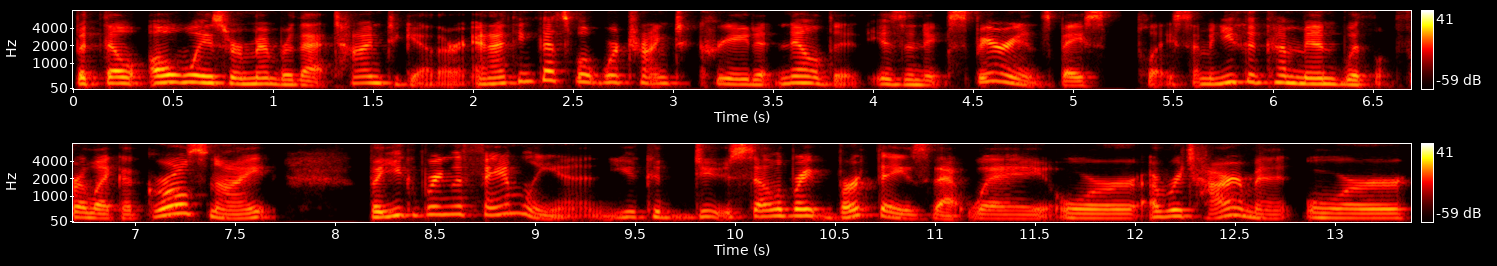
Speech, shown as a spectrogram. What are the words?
but they'll always remember that time together. And i think that's what we're trying to create at nailed it is an experience based place. I mean you could come in with for like a girls night but you could bring the family in. You could do celebrate birthdays that way or a retirement or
